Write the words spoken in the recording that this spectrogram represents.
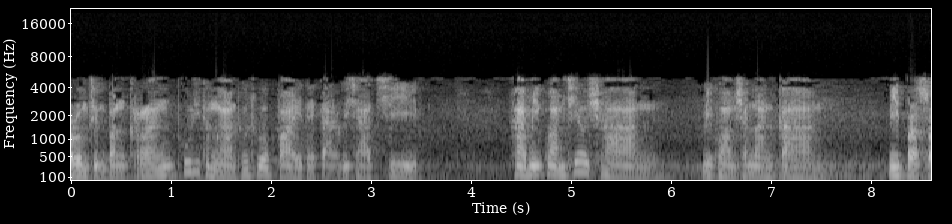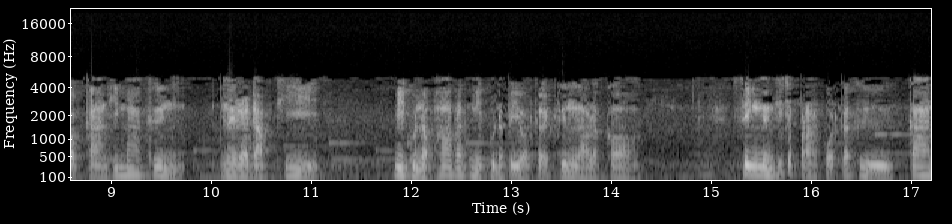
รวมถึงบางครั้งผู้ที่ทำงานทั่ว ๆ ไปในแต่ละวิชาชีพ หากมีความเชี่ยวชาญ มีความชำนาญการ มีประสบการณ์ที่มากขึ้น ในระดับที่มีคุณภาพและมีคุณประโยชน์เกิดขึ้นแล้วแล้วก็ สิ่งหนึ่งที่จะปรากฏก็คือ การ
